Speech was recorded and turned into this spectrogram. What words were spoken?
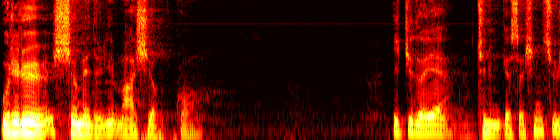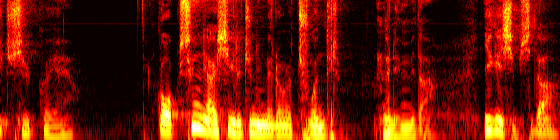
우리를 시험에 들기 맛이 없고 이 기도에 주님께서 힘줄 주실 거예요. 꼭 승리하시길 주님 이름으로 축원드립니다. 이기십시다.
